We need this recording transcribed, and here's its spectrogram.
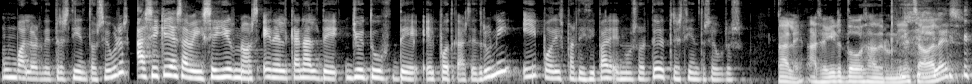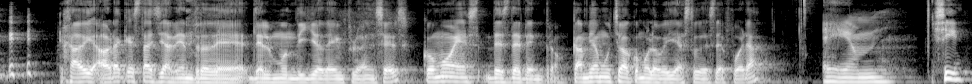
un valor de 300 euros. Así que ya sabéis, seguirnos en el canal de YouTube del podcast de Druni y podéis participar en un sorteo de 300 euros. Vale, a seguir todos a Druni, chavales. Javi, ahora que estás ya dentro de- del mundillo de influencers, ¿cómo es desde dentro? ¿Cambia mucho a cómo lo veías tú desde fuera? Eh, sí,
